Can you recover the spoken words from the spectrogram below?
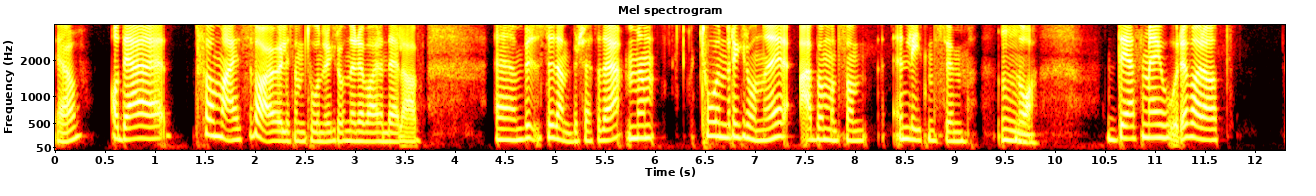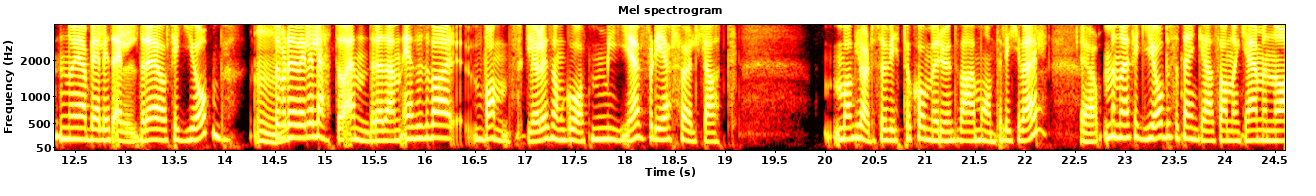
Ja. Og det, for meg så var jo liksom 200 kroner det var en del av eh, studentbudsjettet, det. Men 200 kroner er på en måte sånn en liten sum Mm. nå. Det som jeg gjorde, var at når jeg ble litt eldre og fikk jobb, Mm. så var det veldig lett å endre den. Jeg synes det var vanskelig å liksom gå opp mye, fordi jeg følte at man klarte så vidt å komme rundt hver måned likevel. Ja. Men når jeg fikk jobb, så tenker jeg sånn, ok, men nå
